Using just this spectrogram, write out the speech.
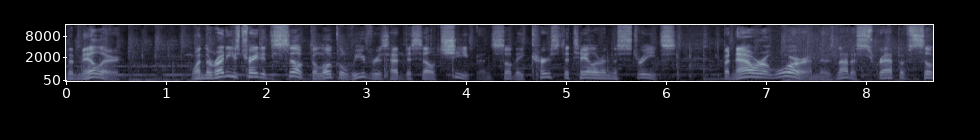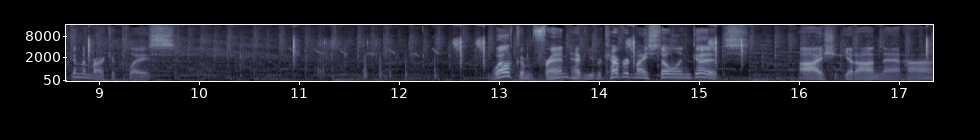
The miller. When the Rennies traded silk, the local weavers had to sell cheap, and so they cursed the tailor in the streets. But now we're at war, and there's not a scrap of silk in the marketplace. Welcome, friend. Have you recovered my stolen goods? Ah, I should get on that, huh?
